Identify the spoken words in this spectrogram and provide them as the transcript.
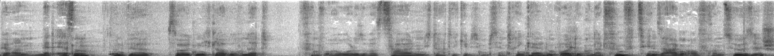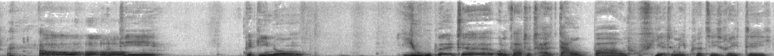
Wir waren nett essen und wir sollten, ich glaube, 105 Euro oder sowas zahlen. Und ich dachte, ich gebe ihm ein bisschen Trinkgeld und wollte 115 sagen auf Französisch. Oh, oh, oh, oh. Und die Bedienung jubelte und war total dankbar und hofierte mich plötzlich richtig.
